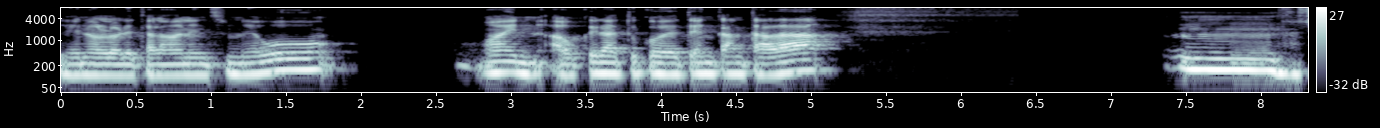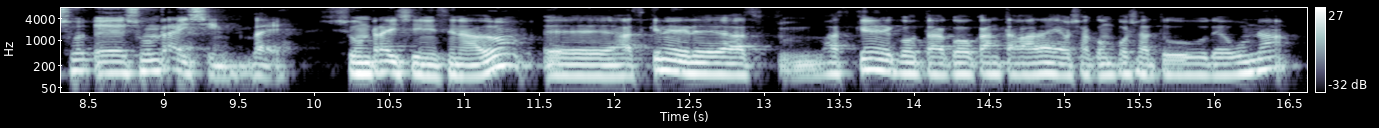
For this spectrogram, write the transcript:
lehen oloreta laban entzun dugu, Oain, aukeratuko deten kanta da, mm, eh, Sunrising, bai, Sunrising izena du, eh, azken az, azkeneko tako kanta bada, osa, komposatu deguna,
